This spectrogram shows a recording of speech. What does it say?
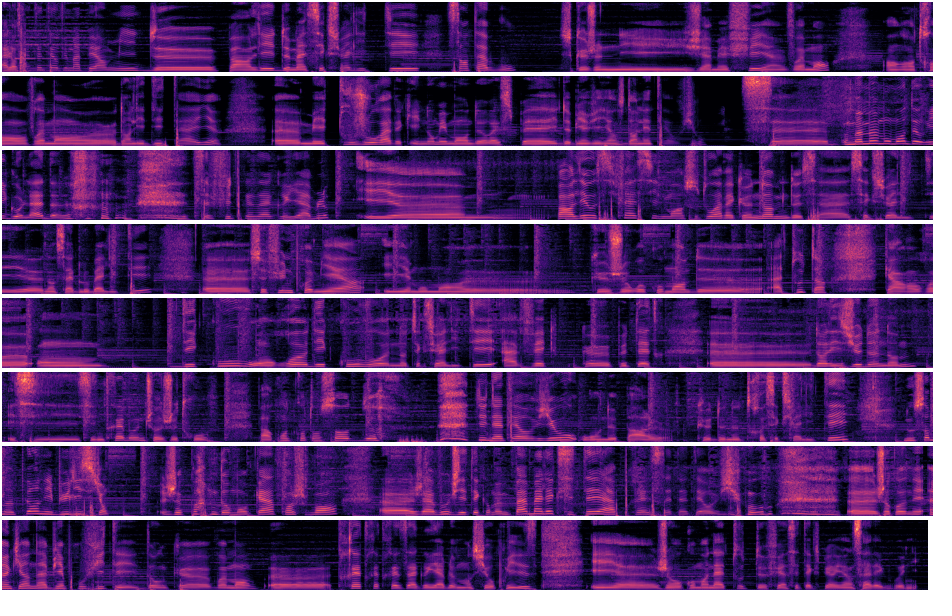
Alors cette interview m'a permis de parler de ma sexualité sans tabou, ce que je n'ai jamais fait hein, vraiment, en rentrant vraiment euh, dans les détails, euh, mais toujours avec énormément de respect et de bienveillance dans l'interview. C'est même un moment de rigolade. ça fut très agréable. Et euh, parler aussi facilement, surtout avec un homme de sa sexualité euh, dans sa globalité, euh, ce fut une première et un moment euh, que je recommande à toutes, hein, car on découvre, on redécouvre notre sexualité avec peut-être dans les yeux d'un homme et c'est une très bonne chose je trouve. Par contre quand on sort de d'une interview où on ne parle que de notre sexualité, nous sommes un peu en ébullition. Je parle dans mon cas, franchement, euh, j'avoue que j'étais quand même pas mal excitée après cette interview. Euh, J'en connais un qui en a bien profité, donc euh, vraiment très très très agréablement surprise. Et je recommande à toutes de faire cette expérience avec Bonnie.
